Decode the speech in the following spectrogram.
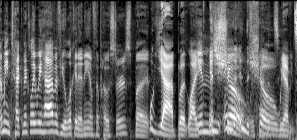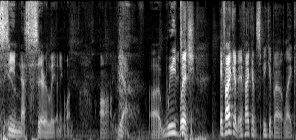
I mean, technically we have if you look at any of the posters, but well, yeah, but like In the in, show, in the, we show, haven't we haven't seen else. necessarily anyone. Um, yeah. uh, we Which, if I can, if I can speak about like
